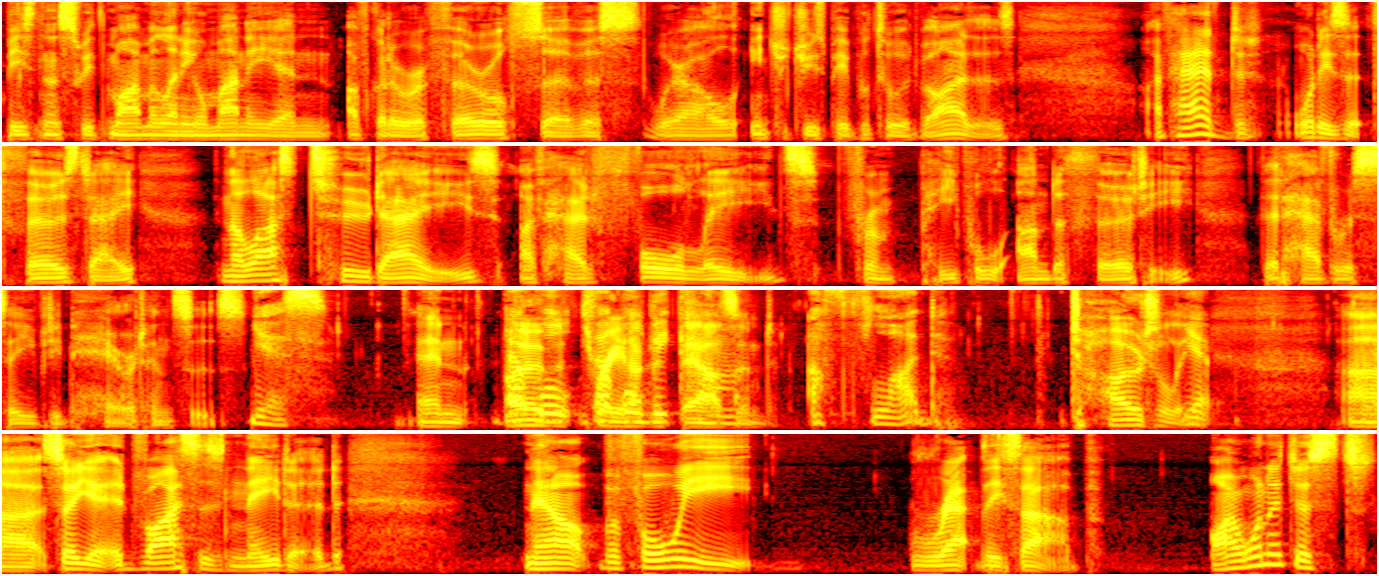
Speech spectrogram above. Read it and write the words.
business with My Millennial Money, and I've got a referral service where I'll introduce people to advisors. I've had, what is it, Thursday? In the last two days, I've had four leads from people under 30 that have received inheritances. Yes. And that over 300,000. A flood. Totally. Yep. Uh, so, yeah, advice is needed. Now, before we wrap this up, I want to just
